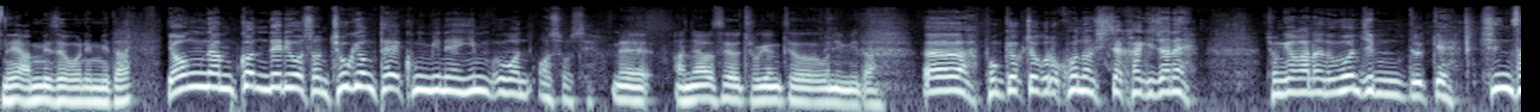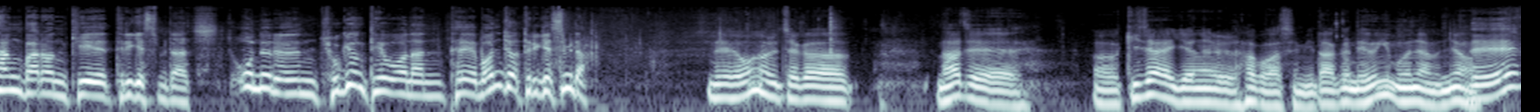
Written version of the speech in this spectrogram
네, 안민석 의원입니다. 영남권 내려오선 조경태 국민의힘 의원 어서 오세요. 네, 안녕하세요. 조경태 의원입니다. 어, 본격적으로 코너 시작하기 전에 존경하는 의원님들께 신상 발언 기회 드리겠습니다. 오늘은 조경태 의원한테 먼저 드리겠습니다. 네, 오늘 제가 낮에 어, 기자회견을 하고 왔습니다. 그 내용이 뭐냐면요. 네.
